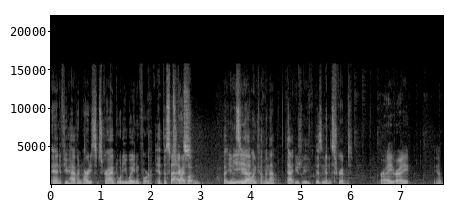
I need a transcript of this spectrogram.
And if you haven't already subscribed, what are you waiting for? Hit the subscribe Facts. button. But you didn't see that one coming. That that usually isn't in the script. Right, right. Yep.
